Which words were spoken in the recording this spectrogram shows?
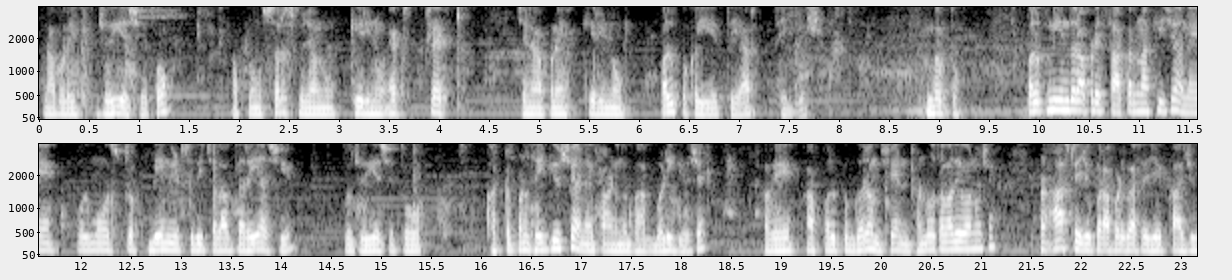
અને આપણે જોઈએ છીએ તો આપણું સરસ મજાનું કેરીનું એક્સટ્રેક્ટ જેને આપણે કેરીનો પલ્પ કહીએ, તૈયાર થઈ ગયો છે. ભક્તો પલ્પની અંદર આપણે સાકર નાખી છે અને ઓલમોસ્ટ બે મિનિટ સુધી ચલાવતા રહ્યા છીએ. તો જોઈએ છે તો ઘટ્ટ પણ થઈ ગયું છે અને પાણીનો ભાગ બળી ગયો છે. હવે આ પલ્પ ગરમ છે અને ઠંડો થવા દેવાનો છે. પણ આ સ્ટેજ ઉપર આપણી પાસે જે કાજુ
